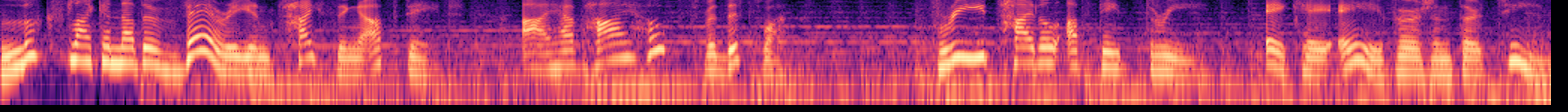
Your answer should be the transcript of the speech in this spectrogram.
Looks like another very enticing update. I have high hopes for this one. Free Title Update 3, aka version 13,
